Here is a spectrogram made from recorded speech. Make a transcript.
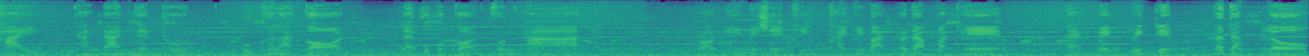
ไทยทั้งด้านเงินทุน บุคลากร และอุปกรณ์ค้นหา เพราะนี่ไม่ใช่เพียงภัยพิบัติระดับประเทศ แต่เป็นวิกฤตระดับโลก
